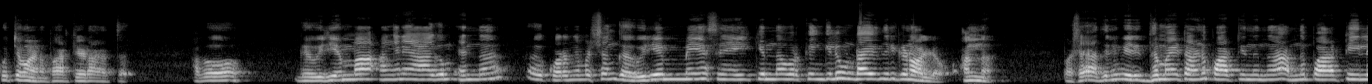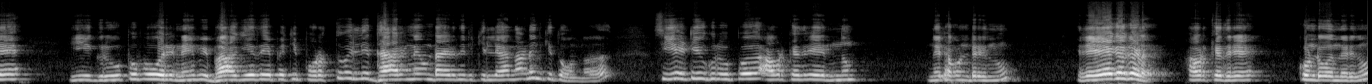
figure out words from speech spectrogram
കുറ്റമാണ് പാർട്ടിയുടെ അകത്ത്. അപ്പോൾ ഗൗരിയമ്മ അങ്ങനെ ആകും എന്ന് കുറഞ്ഞ പക്ഷം ഗൗരിയമ്മയെ സ്നേഹിക്കുന്നവർക്കെങ്കിലും ഉണ്ടായിരുന്നിരിക്കണമല്ലോ അന്ന്. പക്ഷേ അതിന് വിരുദ്ധമായിട്ടാണ് പാർട്ടി നിന്ന് അന്ന് പാർട്ടിയിലെ ഈ ഗ്രൂപ്പ് പോരിന് വിഭാഗീയതയെപ്പറ്റി പുറത്ത് വലിയ ധാരണ ഉണ്ടായിരുന്നിരിക്കില്ല എന്നാണ് എനിക്ക് തോന്നുന്നത്. സി ഐ ടി ഗ്രൂപ്പ് അവർക്കെതിരെ എന്നും നിലകൊണ്ടിരുന്നു. രേഖകൾ അവർക്കെതിരെ കൊണ്ടുവന്നിരുന്നു.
